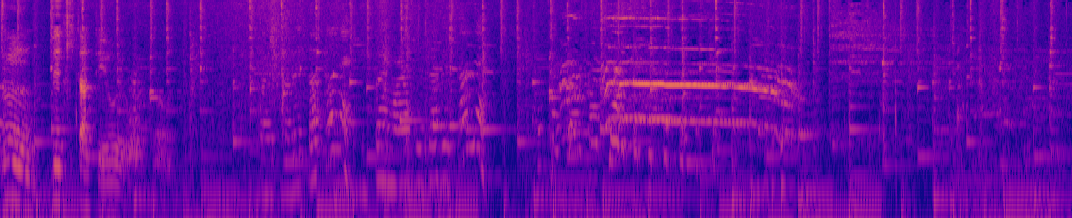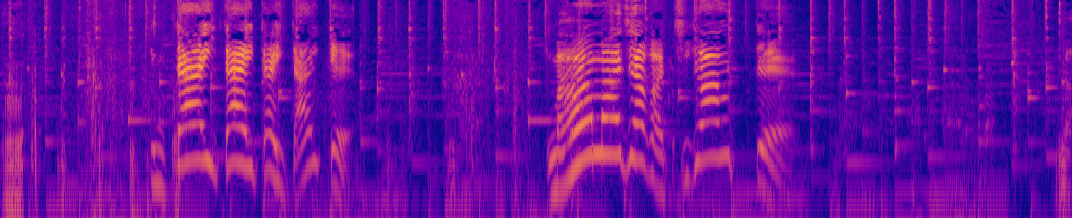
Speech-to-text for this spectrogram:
つ。いっうんできたてよよぱい食べたとね。いっぱいもらって食べたね。痛い痛い痛い痛いってママじゃが違うってな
